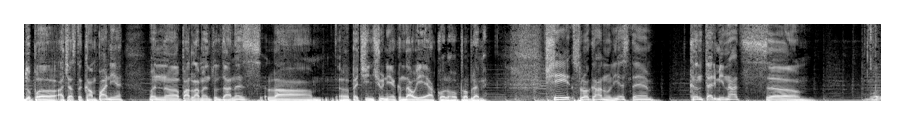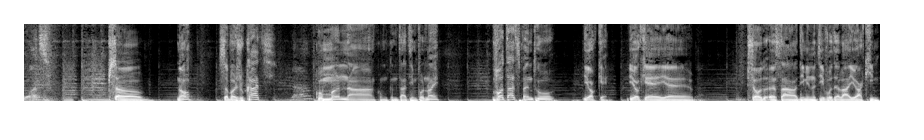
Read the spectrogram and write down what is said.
după această campanie în uh, Parlamentul danez la, uh, pe 5 iunie când au ei acolo probleme. Și sloganul este când terminați să Vă luați? să nu? Să vă jucați cu mâna, cum cânta timpul noi, votați pentru Ioche. Ioche e pseudo, ăsta, diminutivul de la Joachim.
